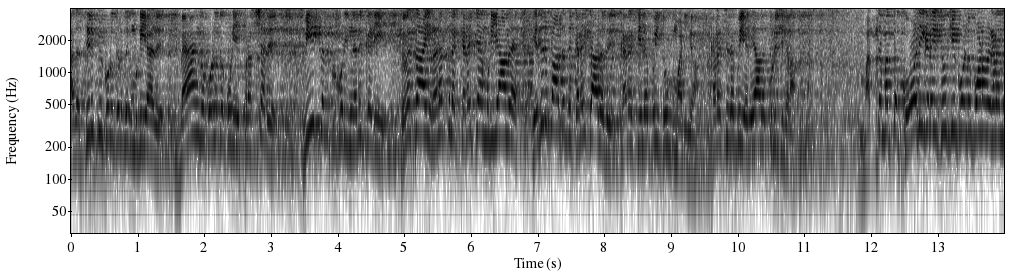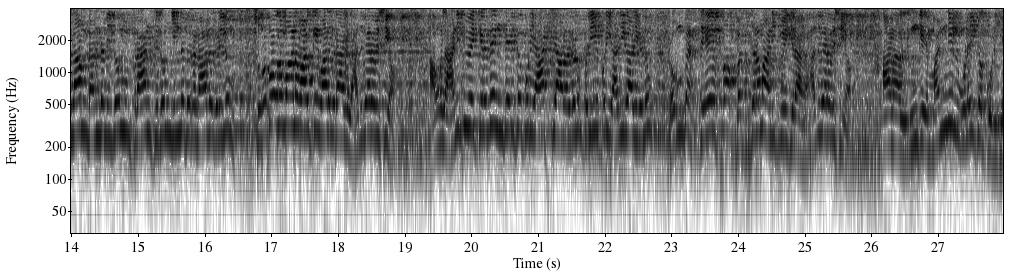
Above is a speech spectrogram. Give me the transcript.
அதை திருப்பி கொடுக்கறதுக்கு முடியாது. பேங்க் கொடுக்கக்கூடிய ப்ரெஷரு வீட்டில் இருக்கக்கூடிய நெருக்கடி விவசாயி நிலத்தில் கிடைக்க முடியாத எதிர்பார்த்தது கிடைக்காதது கடைசியில் போய் தூக்க மாட்டேங்கிறான் கடைசியில் போய் எதையாவது குடிச்சுக்கிறான். மத்த மத்த கோடிகளை தூக்கி கொண்டு போனவர்கள் எல்லாம் லண்டனிலும் பிரான்சிலும் இன்ன பிற நாடுகளிலும் சுகபோகமான வாழ்க்கை வாழ்கிறார்கள். அது வேற விஷயம். அவங்கள அனுப்பி வைக்கிறதே இங்க இருக்கக்கூடிய ஆட்சியாளர்களும் பெரிய பெரிய அதிகாரிகளும் ரொம்ப சேஃபா பத்திரமா அனுப்பி வைக்கிறாங்க. அது வேற விஷயம். ஆனால் இங்கே மண்ணில் உழைக்கக்கூடிய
